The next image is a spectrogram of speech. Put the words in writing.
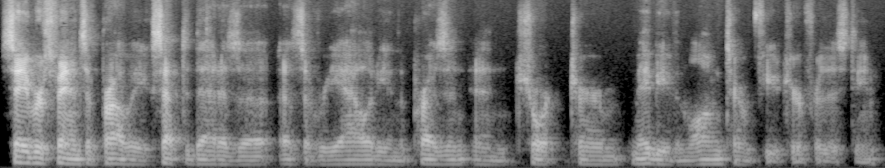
Sabres fans have probably accepted that as a as a reality in the present and short term, maybe even long term future for this team.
